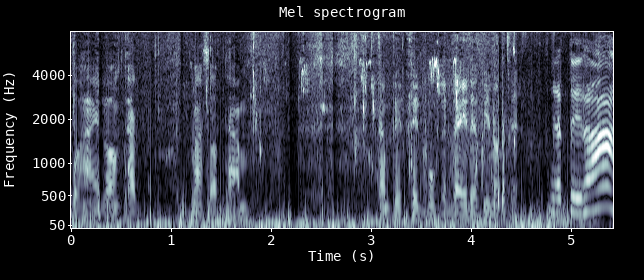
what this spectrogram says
บ่หายลองทักมาสอบถาม ทางเพจเฟซบุ๊กกันได้เด้อพี่น้องเด้ออย่าตีน้อง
